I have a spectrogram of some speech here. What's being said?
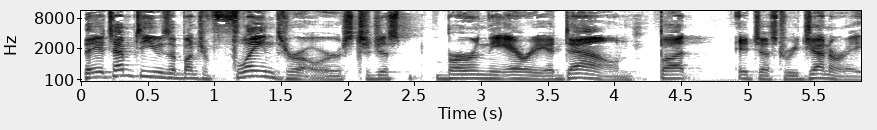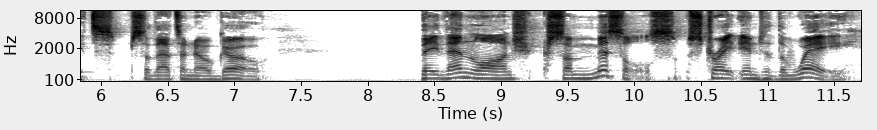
They attempt to use a bunch of flamethrowers to just burn the area down, but it just regenerates, so that's a no go. They then launch some missiles straight into the way,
